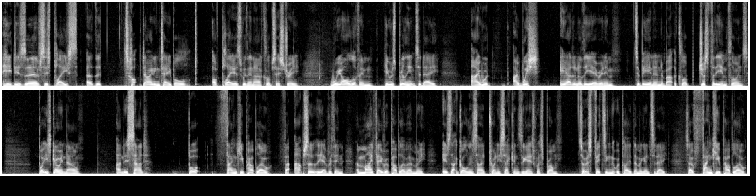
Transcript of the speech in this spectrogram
He deserves his place at the top dining table of players within our club's history. We all love him. He was brilliant today. I would I wish he had another year in him to be in and about the club just for the influence. But he's going now and it's sad. But thank you, Pablo, for absolutely everything. And my favourite Pablo memory is that goal inside 20 seconds against West Brom. So it's fitting that we played them again today. So thank you, Pablo.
